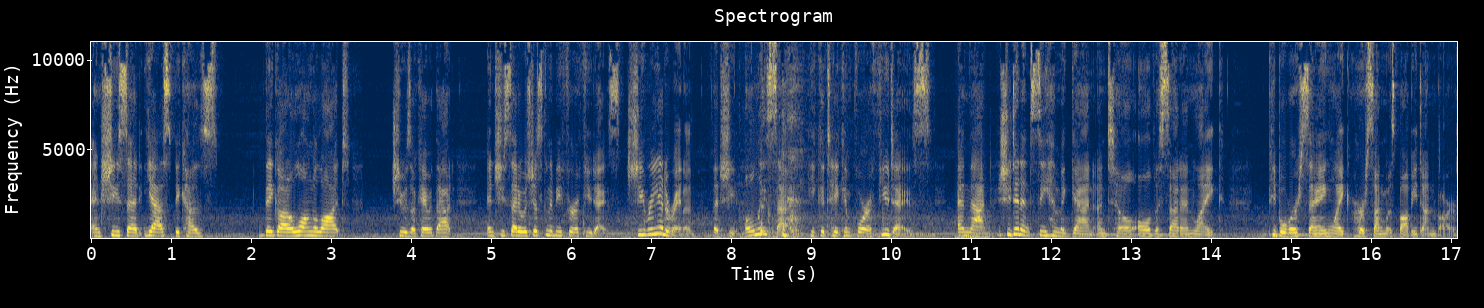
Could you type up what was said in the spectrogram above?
And she said yes because they got along a lot. She was okay with that and she said it was just going to be for a few days. She reiterated that she only said he could take him for a few days and that she didn't see him again until all of a sudden, like, people were saying, like, her son was Bobby Dunbar.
